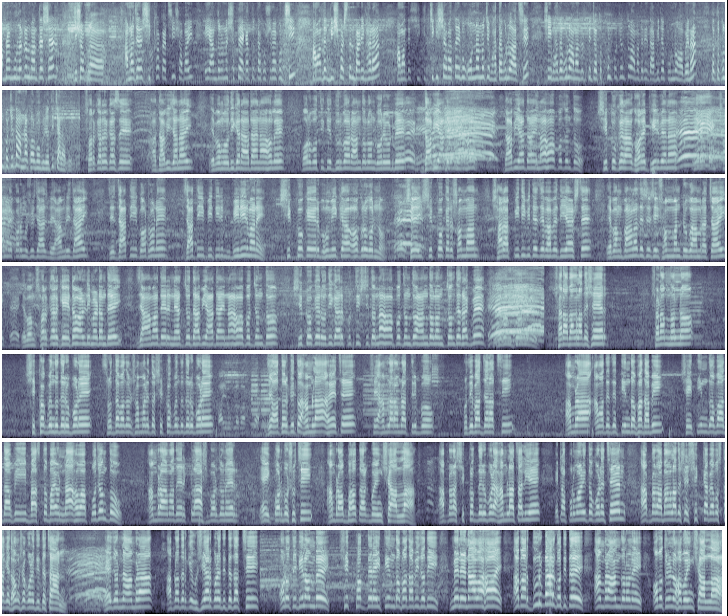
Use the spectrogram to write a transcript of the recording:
আমরা মুলাটুল মাদ্রাসার যেসব আমরা যারা শিক্ষক আছি সবাই এই আন্দোলনের সাথে একাত্মতা ঘোষণা করছি। আমাদের বিশ পার্সেন্ট বাড়ি ভাড়া আমাদের চিকিৎসা ভাতা এবং অন্যান্য যে ভাতাগুলো আছে সেই ভাতাগুলো আমাদেরকে যতক্ষণ পর্যন্ত আমাদের এই দাবিটা পূর্ণ হবে না ততক্ষণ পর্যন্ত আমরা কর্মবিরতি চালাবো। সরকারের কাছে দাবি জানাই এবং অধিকার আদায় না হলে পরবর্তীতে দুর্বার আন্দোলন গড়ে উঠবে। দাবি আদায় না হওয়া দাবি আদায় না হওয়া পর্যন্ত শিক্ষকেরা ঘরে ফিরবে না। এরকম সামনে কর্মসূচি আসবে। আমি চাই যে জাতি গঠনে জাতি বিতির বিনির্মাণে শিক্ষকের ভূমিকা অগ্রগণ্য। সেই শিক্ষকের সম্মান সারা পৃথিবীতে যেভাবে দিয়ে আসছে এবং বাংলাদেশে সেই সম্মানটুকু আমরা চাই এবং সরকারকে এটাও আলটিমেটাম দেই যে আমাদের ন্যায্য দাবি আদায় না হওয়া পর্যন্ত শিক্ষকের অধিকার প্রতিষ্ঠিত না হওয়া পর্যন্ত আন্দোলন চলতে থাকবে এবং চলবে। সারা বাংলাদেশের স্বনামধন্য শিক্ষকবৃন্দদের উপরে, শ্রদ্ধাভাজন সম্মানিত শিক্ষকবৃন্দদের উপরে যে অতর্কিত হামলা হয়েছে, সেই হামলার আমরা তীব্র প্রতিবাদ জানাচ্ছি। আমরা আমাদের যে তিন দফা দাবি, সেই তিন দফা দাবি বাস্তবায়ন না হওয়া পর্যন্ত আমরা আমাদের ক্লাস বর্জনের এই কর্মসূচি আমরা অব্যাহত রাখব ইনশাআল্লাহ। আপনারা শিক্ষকদের উপরে হামলা চালিয়ে এটা প্রমাণিত করেছেন। আপনারা বাংলাদেশের শিক্ষা ব্যবস্থাকে ধ্বংস করে দিতে চান। এই জন্য আমরা আপনাদেরকে হুঁশিয়ার করে দিতে চাচ্ছি, অনতি বিলম্বে শিক্ষকদের এই তিন দফা দাবি যদি মেনে নেওয়া হয়, আবার দুর্বার গতিতে আমরা আন্দোলনে অবতীর্ণ হব ইনশাআল্লাহ।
